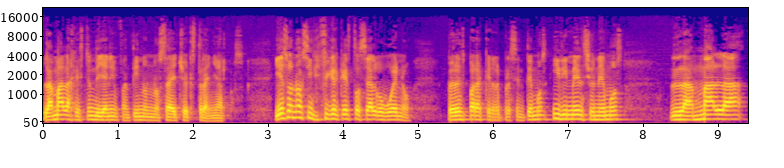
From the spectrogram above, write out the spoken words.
la mala gestión de Gianni Infantino nos ha hecho extrañarlos. Y eso no significa que esto sea algo bueno, pero es para que representemos y dimensionemos la mala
